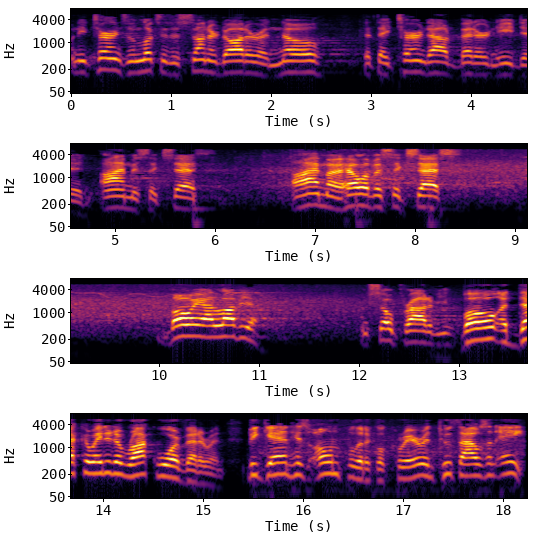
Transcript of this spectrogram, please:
when he turns and looks at his son or daughter and know that they turned out better than he did. I'm a success. I'm a hell of a success. Bowie, I love you. I'm so proud of you. Beau, a decorated Iraq War veteran, began his own political career in 2008,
